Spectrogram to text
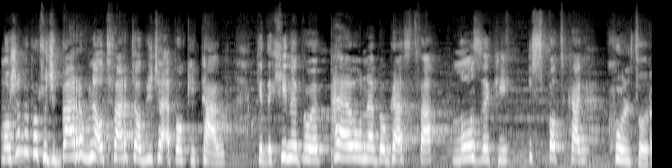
możemy poczuć barwne, otwarte oblicze epoki Tang, kiedy Chiny były pełne bogactwa muzyki i spotkań kultur.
